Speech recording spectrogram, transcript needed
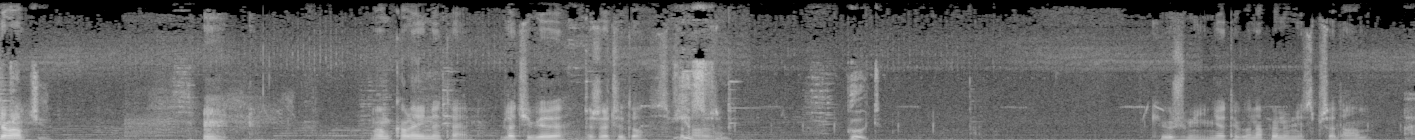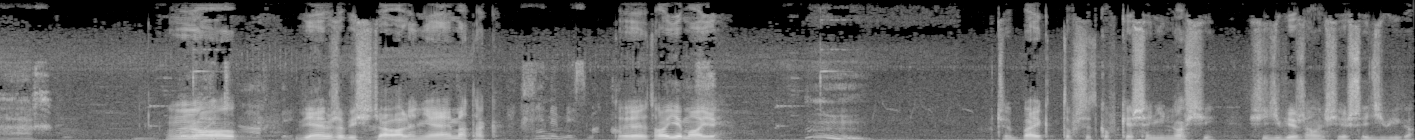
Siema. Mam kolejny ten. Dla ciebie rzeczy do sprzedaży. Good. Excuse me, nie, tego na pewno nie sprzedam. No, wiem, żebyś chciał, ale nie ma tak. To, je- to je moje. Czy bajek to wszystko w kieszeni nosi. Się dziwię, że on się jeszcze dźwiga.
